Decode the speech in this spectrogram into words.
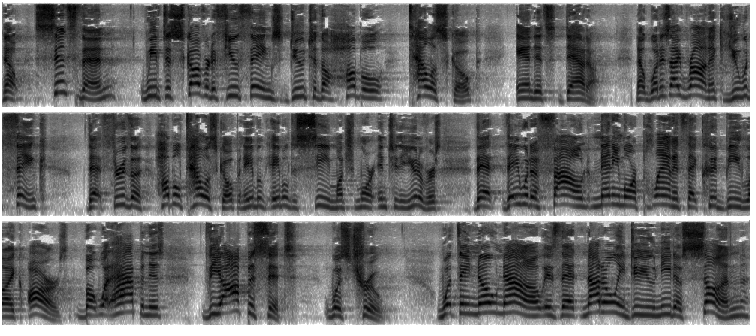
now, since then, we've discovered a few things due to the Hubble telescope and its data. Now, what is ironic, you would think that through the Hubble telescope and able, able to see much more into the universe, that they would have found many more planets that could be like ours. But what happened is the opposite was true. What they know now is that not only do you need a sun,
